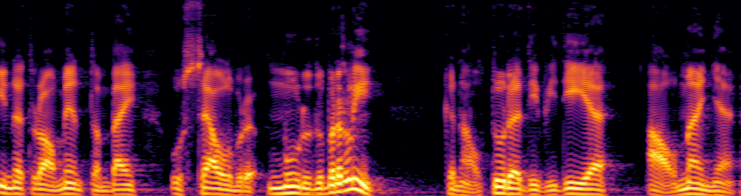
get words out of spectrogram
e, naturalmente, também o célebre Muro de Berlim, que na altura dividia a Alemanha.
